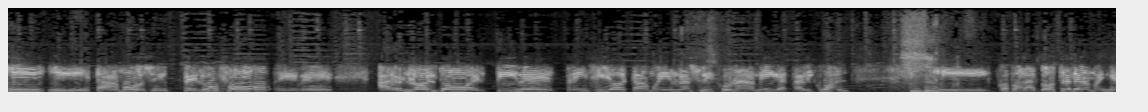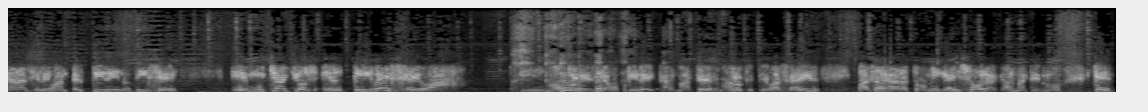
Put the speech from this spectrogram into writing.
Y, y estábamos eh, Pelufo, eh, eh, Arnoldo, el pibe, Prince y yo estábamos ahí en una suite con unas amigas, tal y cual. Y como a las 2, 3 de la mañana se levanta el pibe y nos dice, eh, muchachos, el pibe se va. Y nosotros le decíamos, pibe, cálmate, hermano, que te vas a ir. Vas a dejar a tu amiga ahí sola, cálmate, ¿no? Que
